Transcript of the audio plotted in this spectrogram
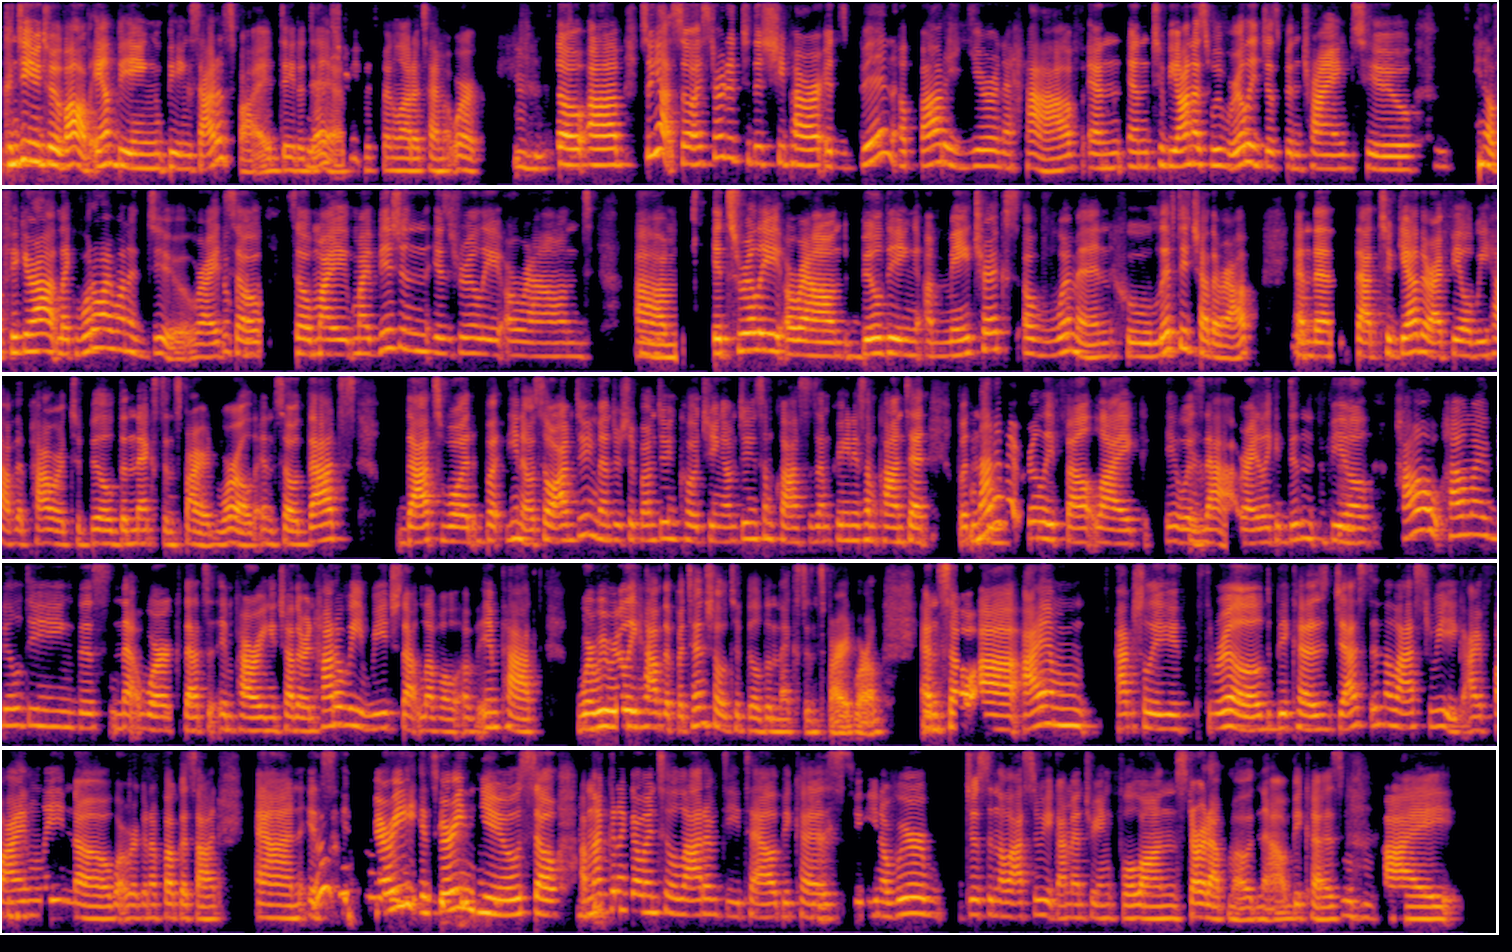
continue to evolve and being being satisfied day to day. I we spend a lot of time at work. Mm-hmm. So um, so yeah, so I started to this She Power. It's been about a year and a half, and and to be honest, we've really just been trying to, you know, figure out like what do I want to do, right? Okay. So so my my vision is really around Mm-hmm. Um, it's really around building a matrix of women who lift each other up. Yeah. And then that together, I feel we have the power to build the next inspired world. And so that's that's what but you know so i'm doing mentorship i'm doing coaching i'm doing some classes i'm creating some content but mm-hmm. none of mm-hmm. it really felt like it was yeah. that right like it didn't mm-hmm. feel mm-hmm. how how am i building this network that's empowering each other and how do we reach that level of impact where we really have the potential to build the next inspired world. And so uh, I am actually thrilled because just in the last week i mm-hmm. finally know what we're going to focus on and it's, it's very it's very new so i'm not mm-hmm. going to go into a lot of detail because you know we're just in the last week i'm entering full on startup mode now because mm-hmm. i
